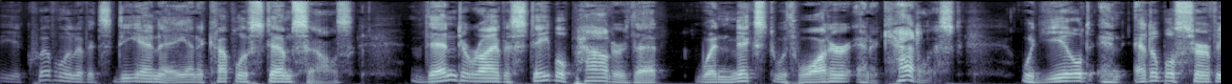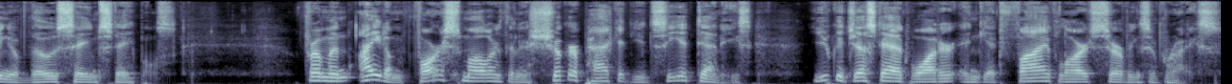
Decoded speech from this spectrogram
the equivalent of its DNA and a couple of stem cells, then derive a stable powder that, when mixed with water and a catalyst, would yield an edible serving of those same staples. From an item far smaller than a sugar packet you'd see at Denny's, you could just add water and get five large servings of rice.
